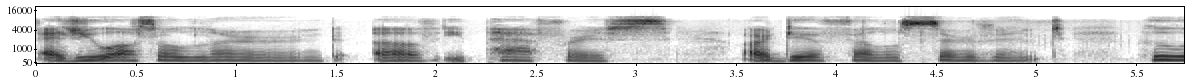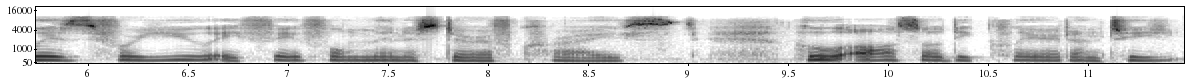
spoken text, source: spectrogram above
As you also learned of Epaphras, our dear fellow servant, who is for you a faithful minister of Christ, who also declared unto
